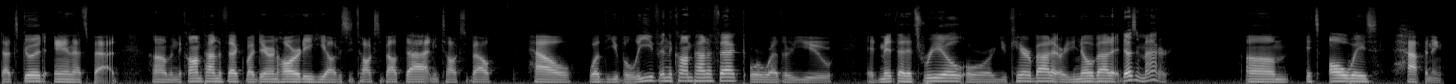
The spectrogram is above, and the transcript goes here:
That's good and that's bad. Um, and the compound effect by Darren Hardy, he obviously talks about that and he talks about how whether you believe in the compound effect or whether you admit that it's real or you care about it or you know about it, it doesn't matter. Um, it's always happening.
